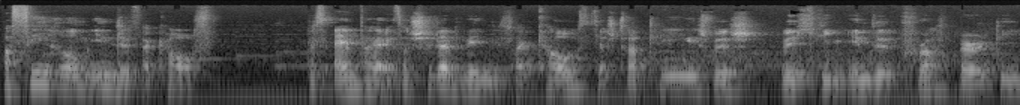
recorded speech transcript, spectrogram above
Affäre um Inselverkauf. Das Empire ist erschüttert wegen des Verkaufs der strategisch wichtigen Insel Prosperity.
